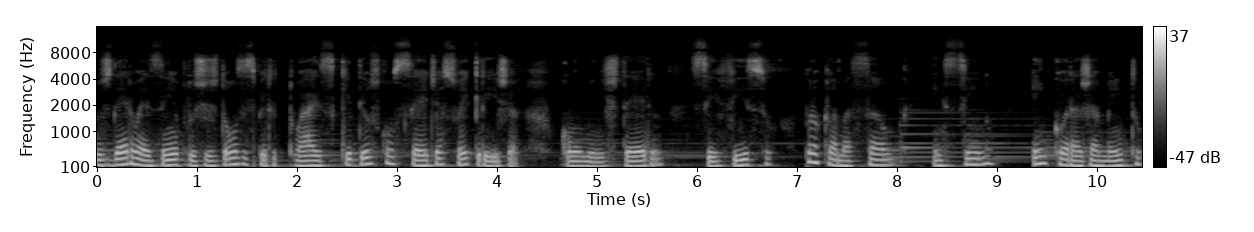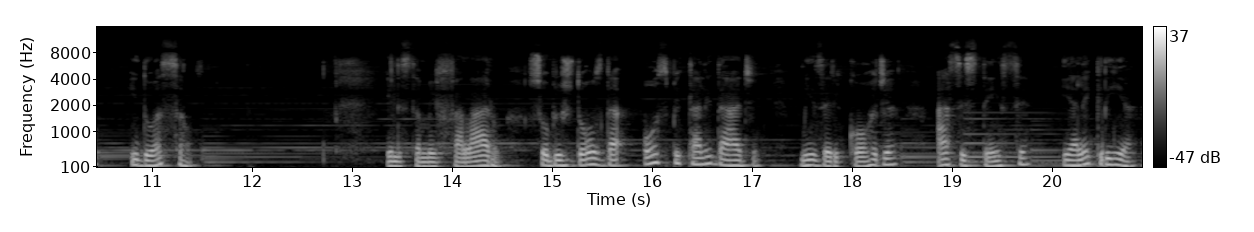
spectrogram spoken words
nos deram exemplos de dons espirituais que Deus concede à sua igreja, como ministério, serviço, proclamação, ensino, encorajamento e doação. Eles também falaram sobre os dons da hospitalidade misericórdia, assistência e alegria,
